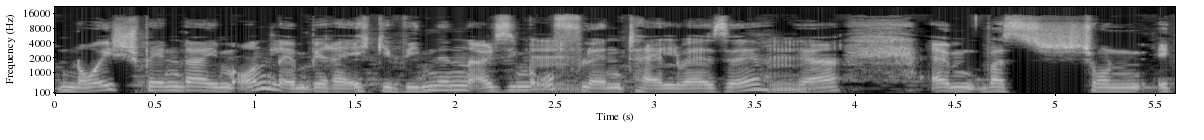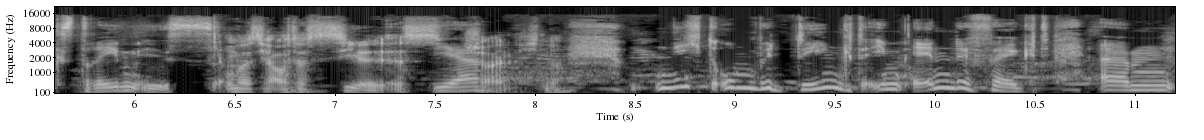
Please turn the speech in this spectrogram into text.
Neuspender im Online-Bereich gewinnen als im mhm. Offline teilweise, mhm. ja, ähm, was schon extrem ist. Und was ja auch das Ziel ist, ja. wahrscheinlich. Ne? Nicht unbedingt. Im Endeffekt ähm,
